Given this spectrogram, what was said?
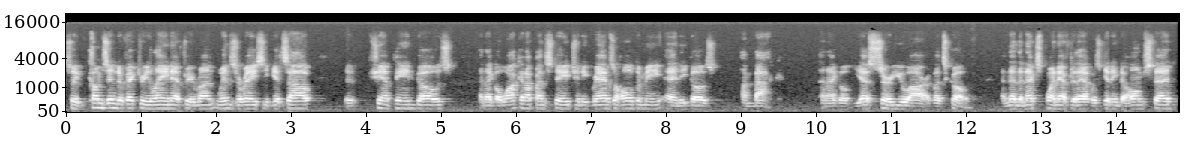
so he comes into victory lane after he run wins the race. He gets out, the champagne goes, and I go walking up on stage, and he grabs a hold of me and he goes, "I'm back," and I go, "Yes, sir, you are. Let's go." And then the next point after that was getting to Homestead,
